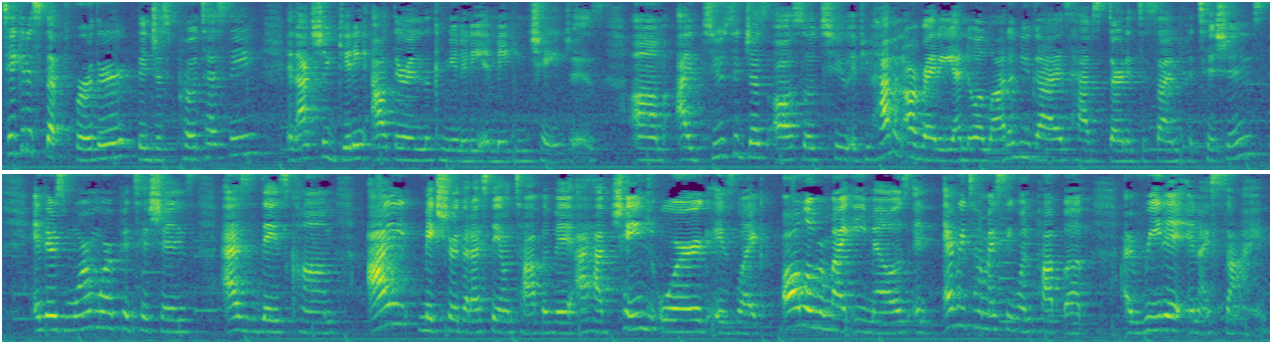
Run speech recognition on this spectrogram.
take it a step further than just protesting and actually getting out there in the community and making changes. Um, I do suggest also to, if you haven't already, I know a lot of you guys have started to sign petitions, and there's more and more petitions as the days come. I make sure that I stay on top of it. I have Change.org is like all over my emails, and every time I see one pop up, I read it and I sign.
